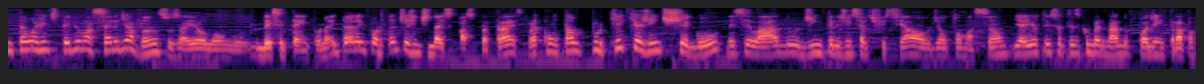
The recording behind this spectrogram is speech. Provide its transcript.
então a gente teve uma série de avanços aí ao longo desse tempo, né? Então era importante a gente dar espaço para trás para contar o porquê que a gente chegou nesse lado de inteligência artificial, de automação. E aí eu tenho certeza que o Bernardo pode entrar para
